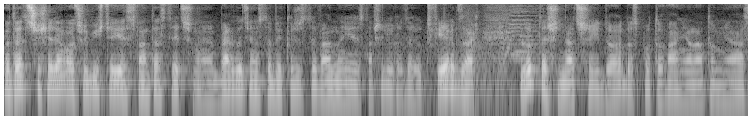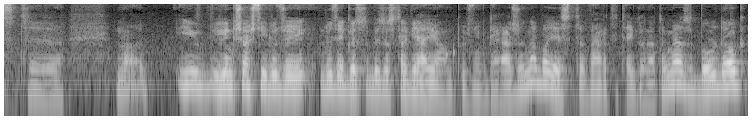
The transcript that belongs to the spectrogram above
No T37 oczywiście jest fantastyczny. Bardzo często wykorzystywany jest na wszelkiego rodzaju twierdzach lub też inaczej do, do spotowania, natomiast e, no i w większości ludzie, ludzie go sobie zostawiają później w garażu, no bo jest warty tego. Natomiast Bulldog,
